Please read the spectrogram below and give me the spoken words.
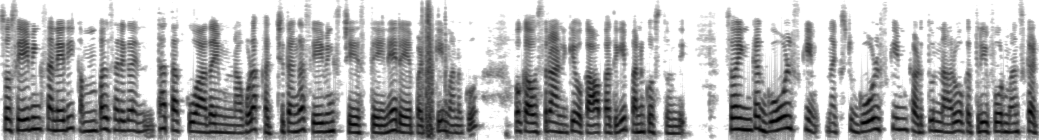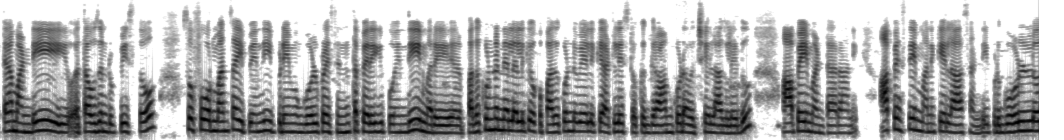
సో సేవింగ్స్ అనేది కంపల్సరిగా ఎంత తక్కువ ఆదాయం ఉన్నా కూడా ఖచ్చితంగా సేవింగ్స్ చేస్తేనే రేపటికి మనకు ఒక అవసరానికి ఒక ఆపతికి పనికొస్తుంది. సో ఇంకా gold scheme next gold scheme కడుతున్నారు. ఒక త్రీ ఫోర్ మంత్స్ కట్టామండి థౌజండ్ రూపీస్తో సో ఫోర్ మంత్స్ అయిపోయింది ఇప్పుడేమో గోల్డ్ ప్రైస్ ఎంత పెరిగిపోయింది. మరి పదకొండు నెలలకి ఒక పదకొండు వేలకి అట్లీస్ట్ ఒక గ్రామ్ కూడా వచ్చేలాగలేదు ఆపేయమంటారా అని. ఆపేస్తే మనకే లాస్ అండి. ఇప్పుడు గోల్డ్లో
